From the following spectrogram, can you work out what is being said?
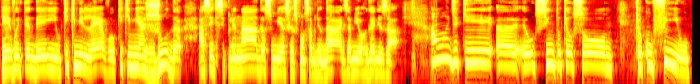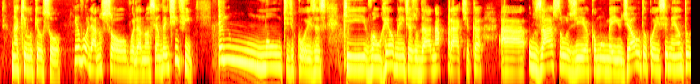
e aí eu vou entender o que, que me leva, o que, que me ajuda a ser disciplinada, a assumir as responsabilidades, a me organizar. Aonde que uh, eu sinto que eu sou, que eu confio naquilo que eu sou? Eu vou olhar no Sol, vou olhar no ascendente, enfim tem um monte de coisas que vão realmente ajudar na prática a usar a astrologia como meio de autoconhecimento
